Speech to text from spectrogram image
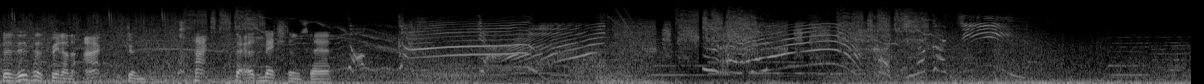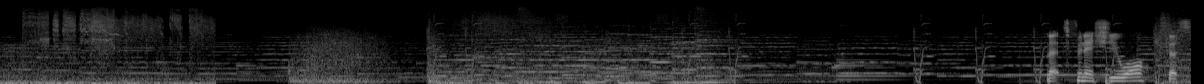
Because this has been an action-packed set of missions here. finish you off. Just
